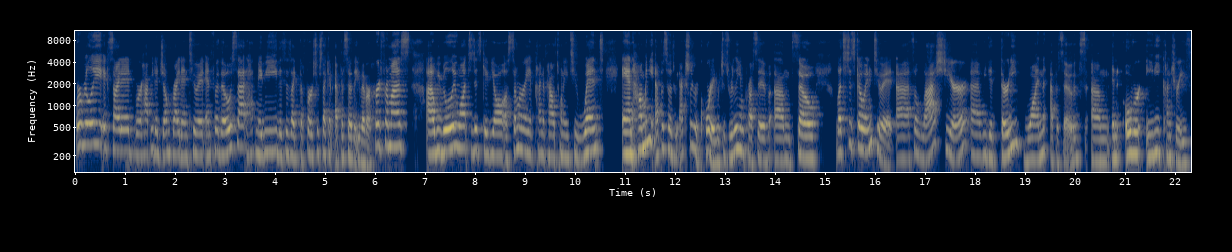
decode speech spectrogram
we're really excited. We're happy to jump right into it. And for those that maybe this is like the first or second episode that you've ever heard from us, uh, we really want to just give y'all a summary of kind of how 22 went and how many episodes we actually recorded, which is really impressive. Um, so let's just go into it. Uh, so last year, uh, we did 31 episodes um, in over 80 countries.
